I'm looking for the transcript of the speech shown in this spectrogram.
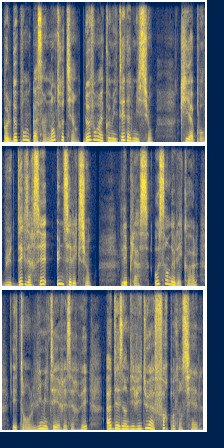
Paul de Ponte passe un entretien devant un comité d'admission qui a pour but d'exercer une sélection, les places au sein de l'école étant limitées et réservées à des individus à fort potentiel,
